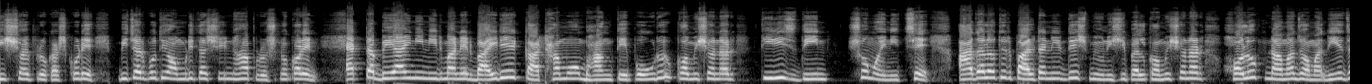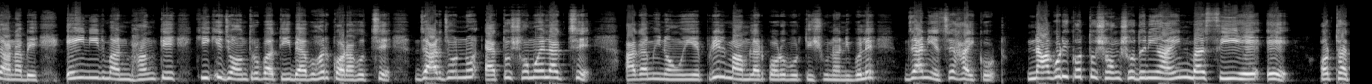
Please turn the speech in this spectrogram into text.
বিস্ময় প্রকাশ করে বিচারপতি অমৃতা সিনহা প্রশ্ন করেন, একটা বেআইনি নির্মাণের বাইরে কাঠামো ভাঙতে পৌর কমিশনার তিরিশ দিন সময় নিচ্ছে। আদালতের পাল্টা নির্দেশ মিউনিসিপ্যাল কমিশনার হলফনামা জমা দিয়ে জানাবে, এই নির্মাণ ভাঙতে কি কি যন্ত্রপাতি ব্যবহার করা হচ্ছে, যার জন্য এত সময় লাগছে। আগামী নয়ই এপ্রিল মামলার পরবর্তী শুনানি বলে জানিয়েছে হাইকোর্ট। নাগরিকত্ব সংশোধনী আইন বা সিএএ অর্থাৎ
